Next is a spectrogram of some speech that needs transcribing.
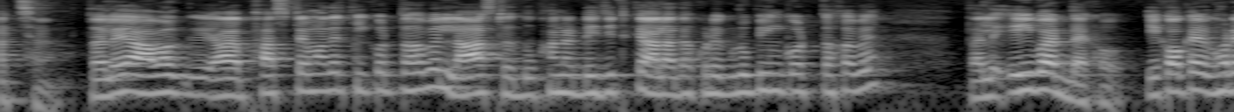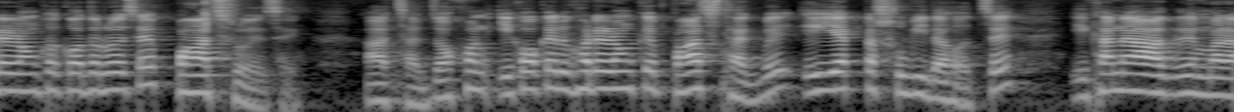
আচ্ছা তাহলে আবার ফার্স্টে আমাদের কি করতে হবে? লাস্ট দুখানা ডিজিটকে আলাদা করে গ্রুপিং করতে হবে। তাহলে এইবার দেখো, এককের ঘরের অঙ্ক কত রয়েছে? পাঁচ রয়েছে। আচ্ছা যখন এককের ঘরের অঙ্কে পাঁচ থাকবে, এই একটা সুবিধা হচ্ছে। এখানে আগে মানে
